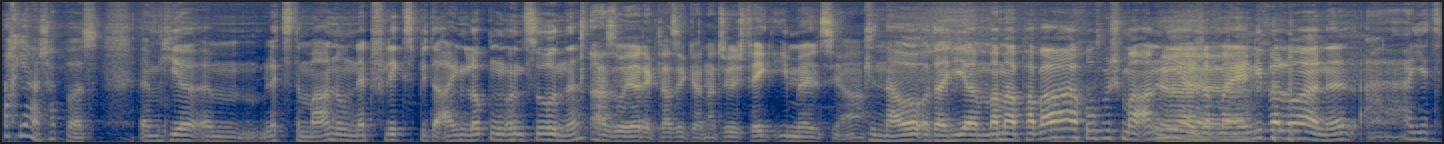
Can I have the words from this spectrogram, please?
ach ja, ich hab was, ähm, hier ähm, letzte Mahnung, Netflix, bitte einloggen und so, ne? Also ja, der Klassiker, natürlich Fake-E-Mails, ja. Genau, oder hier, Mama, Papa, ruf mich mal an ja, hier, ich hab ja, mein ja. Handy verloren, ne? Ah, jetzt,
